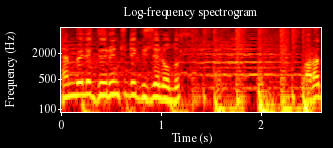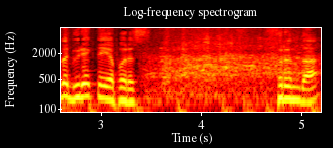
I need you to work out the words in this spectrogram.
Hem böyle görüntü de güzel olur. Arada börek de yaparız. Fırında.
